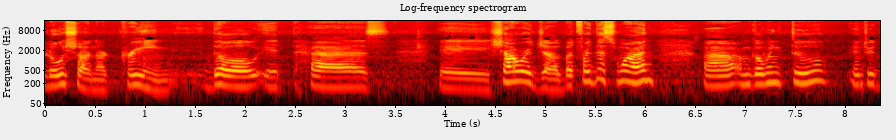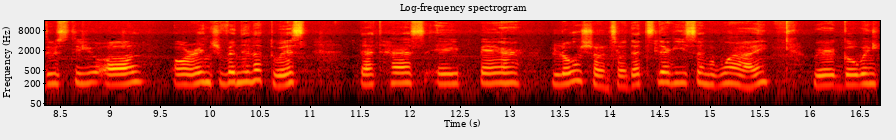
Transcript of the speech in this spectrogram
lotion or cream, though it has a shower gel. But for this one, uh, I'm going to introduce to you all orange vanilla twist that has a pair lotion. So that's the reason why we're going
